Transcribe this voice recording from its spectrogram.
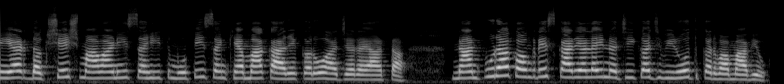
મેયર દક્ષેશ માવાણી સહિત મોટી સંખ્યામાં કાર્યકરો હાજર રહ્યા હતા. નાનપુરા કોંગ્રેસ કાર્યાલય નજીક જ વિરોધ કરવામાં આવ્યો.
